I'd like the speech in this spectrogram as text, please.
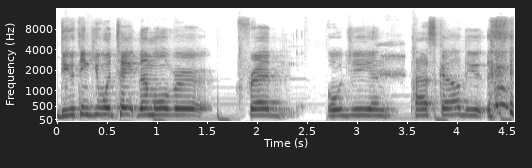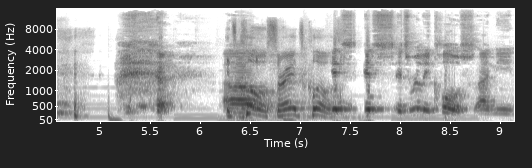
Do you think you would take them over Fred OG and Pascal? Do you? it's um, close, right? It's close. It's it's it's really close. I mean,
